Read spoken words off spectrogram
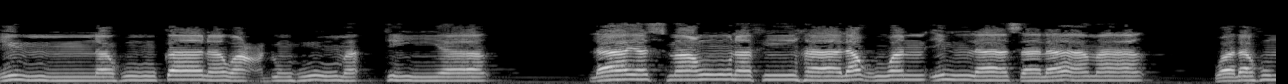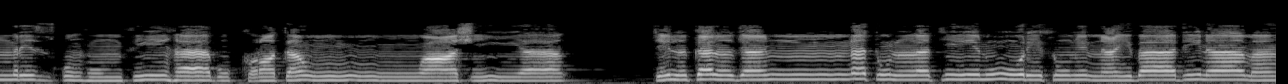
إنه كان وعده مأتي زكيا لا يسمعون فيها لغوا إلا سلاما. ولهم رزقهم فيها بكرة وعشيا. تلك الجنة التي نورث من عبادنا من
